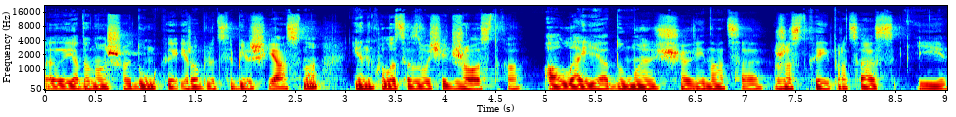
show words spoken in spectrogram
е, я доношу думки і роблю це більш ясно. Інколи це звучить жорстко, але я думаю, що війна це жорсткий процес, і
